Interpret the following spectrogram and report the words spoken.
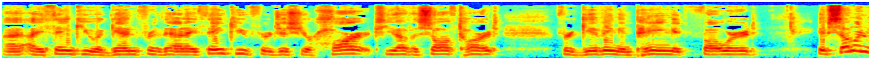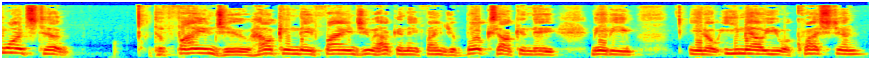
I, I thank you again for that. I thank you for just your heart. You have a soft heart for giving and paying it forward. If someone wants to to find you, how can they find you? How can they find your books? How can they maybe, you know, email you a question?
